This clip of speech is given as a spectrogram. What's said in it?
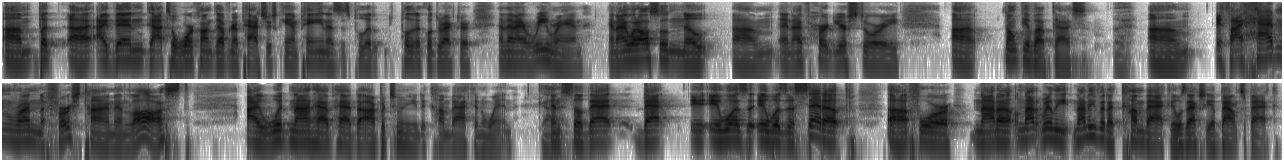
Um, but uh, I then got to work on Governor Patrick's campaign as his polit- political director, and then I reran. And I would also note, um, and I've heard your story. Uh, don't give up, guys. Um, if I hadn't run the first time and lost, I would not have had the opportunity to come back and win. Got and it. so that that it, it was it was a setup uh, for not a not really not even a comeback. It was actually a bounce back.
